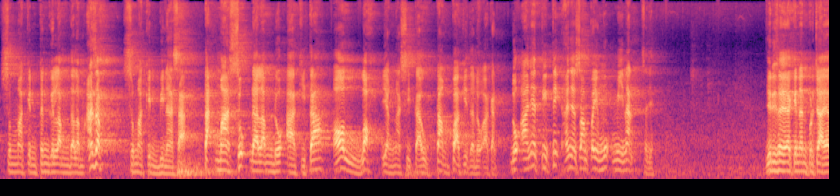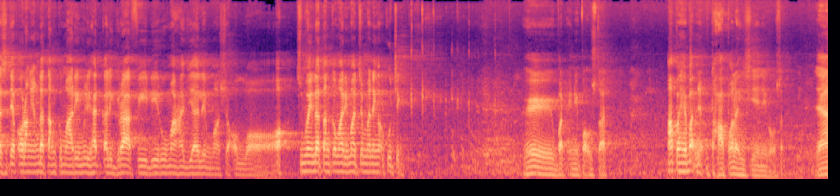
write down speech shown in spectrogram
semakin tenggelam dalam azab semakin binasa tak masuk dalam doa kita Allah yang ngasih tahu tanpa kita doakan doanya titik hanya sampai mukminat saja jadi saya yakin dan percaya setiap orang yang datang kemari melihat kaligrafi di rumah Haji Alim, Masya Allah. Semua yang datang kemari macam menengok kucing. Hebat ini Pak Ustadz. Apa hebatnya? Entah apalah isinya ini Pak Ustadz. Ya,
